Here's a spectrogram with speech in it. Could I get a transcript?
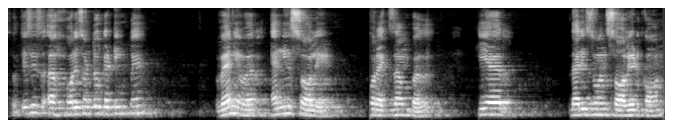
So this is a horizontal cutting plane. Whenever any solid, for example, here there is one solid cone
